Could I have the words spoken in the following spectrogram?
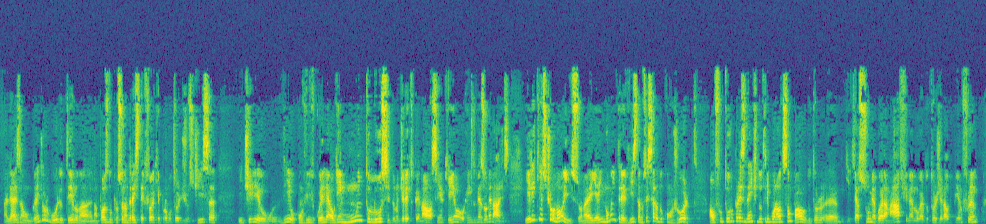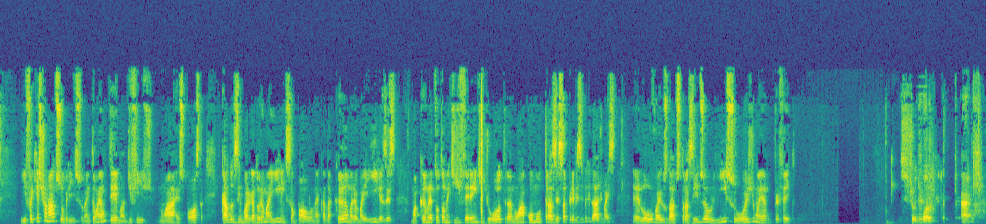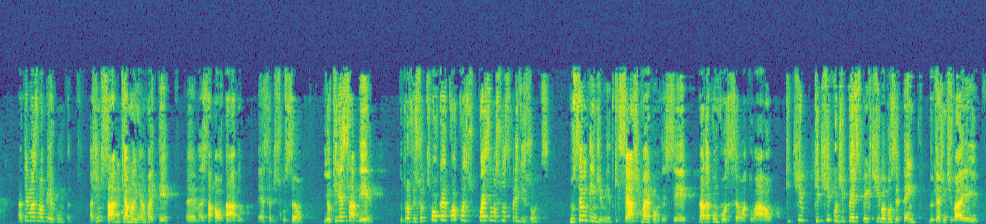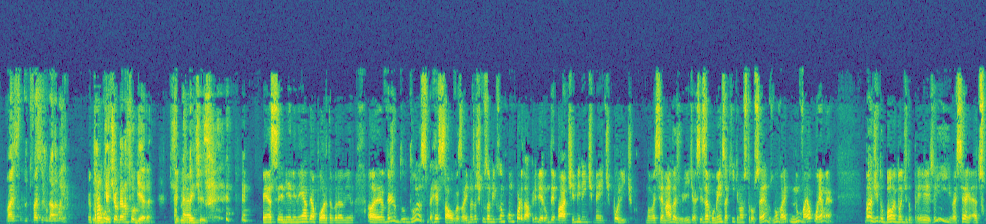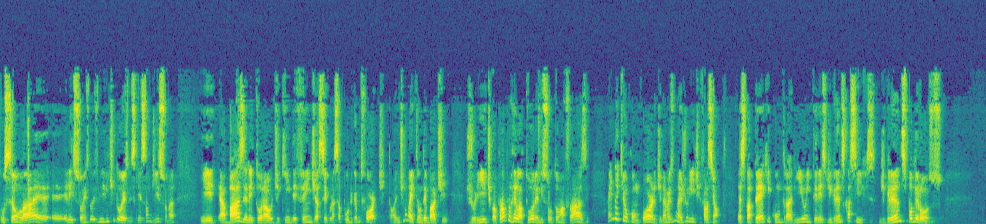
Aliás, é um grande orgulho tê-lo na, na pós do professor André Stefan, que é promotor de justiça, e tive, eu vi o convívio com ele, é alguém muito lúcido no direito penal, assim, a quem eu rendo minhas homenagens. E ele questionou isso, né? E aí, numa entrevista, não sei se era do Conjur, ao futuro presidente do Tribunal de São Paulo, doutor, é, que assume agora a NAF, né, no lugar do doutor Geraldo Pinheiro Franco, e foi questionado sobre isso, né? Então é um tema difícil, não há resposta. Cada desembargador é uma ilha em São Paulo, né? Cada câmara é uma ilha, às vezes uma câmara é totalmente diferente de outra, não há como trazer essa previsibilidade, mas é, louvo aí os dados trazidos, eu li isso hoje de manhã, perfeito. Show de bola. Ricardo, eu tenho mais uma pergunta. A gente sabe que amanhã vai ter, é, está pautado essa discussão, e eu queria saber do professor qual, qual, quais são as suas previsões. No seu entendimento, o que você acha que vai acontecer, dada a composição atual? Que, que tipo de perspectiva você tem do que a gente vai, vai do que vai ser julgado amanhã? Eu trago... O João quer te jogar na fogueira. Simplesmente isso. Tem a CNN nem abre a porta para mim. Olha, eu vejo duas ressalvas aí, mas acho que os amigos vão concordar. Primeiro, um debate eminentemente político, não vai ser nada jurídico. Esses argumentos aqui que nós trouxemos não vai, não vai ocorrer amanhã. Bandido bom é bandido preso. Ih, vai ser a discussão lá, é, é eleições 2022, não esqueçam disso, né? E a base eleitoral de quem defende a segurança pública é muito forte. Então a gente não vai ter um debate jurídico. O próprio relator ele soltou uma frase, ainda que eu concorde, né, mas não é jurídica. Ele fala assim: ó, esta PEC contraria o interesse de grandes cacifes, de grandes poderosos.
